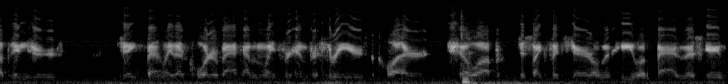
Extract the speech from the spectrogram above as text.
up, injured. Jake Bentley, their quarterback, I've been waiting for him for three years to play or show up, just like Fitzgerald, and he looked bad in this game.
